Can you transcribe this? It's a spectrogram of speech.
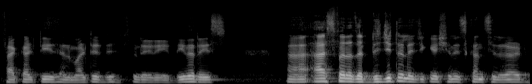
faculties and multidisciplinary deaneries. as far as the digital education is considered,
